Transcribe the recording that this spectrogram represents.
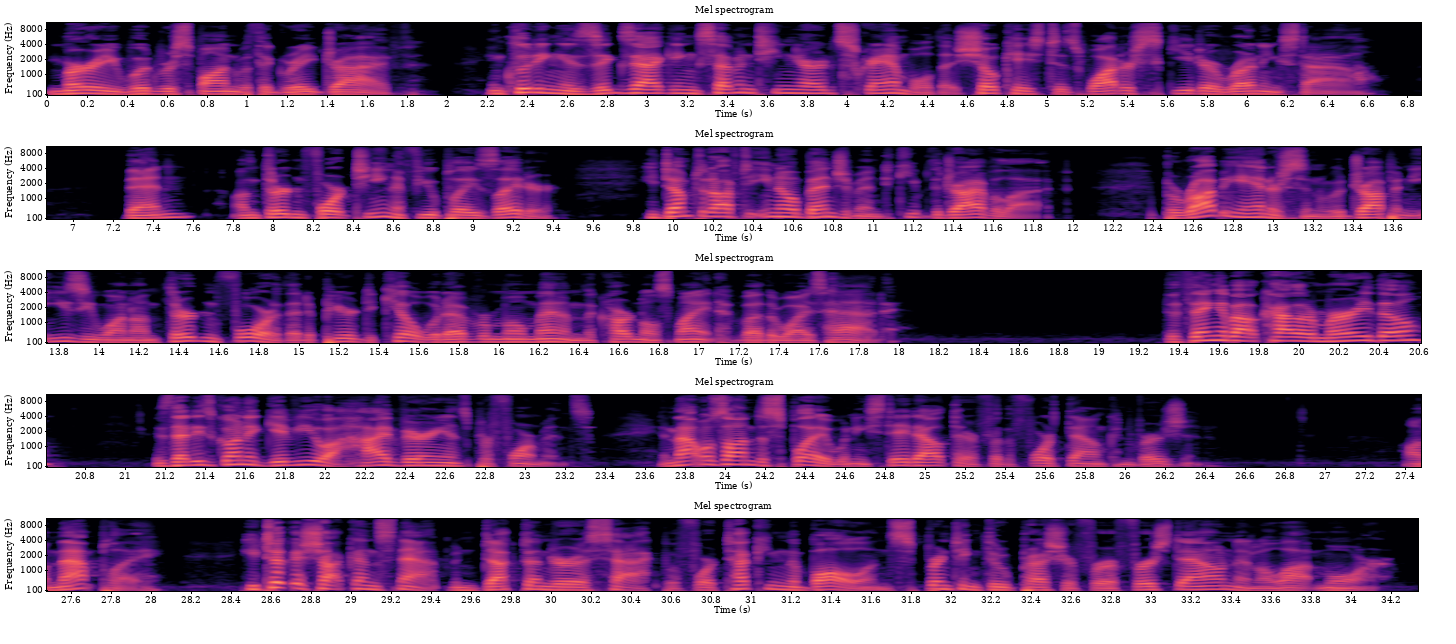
Murray would respond with a great drive, including a zigzagging 17 yard scramble that showcased his water skeeter running style. Then, on third and 14, a few plays later, he dumped it off to Eno Benjamin to keep the drive alive. But Robbie Anderson would drop an easy one on third and four that appeared to kill whatever momentum the Cardinals might have otherwise had. The thing about Kyler Murray, though, is that he's going to give you a high variance performance, and that was on display when he stayed out there for the fourth down conversion. On that play, he took a shotgun snap and ducked under a sack before tucking the ball and sprinting through pressure for a first down and a lot more.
